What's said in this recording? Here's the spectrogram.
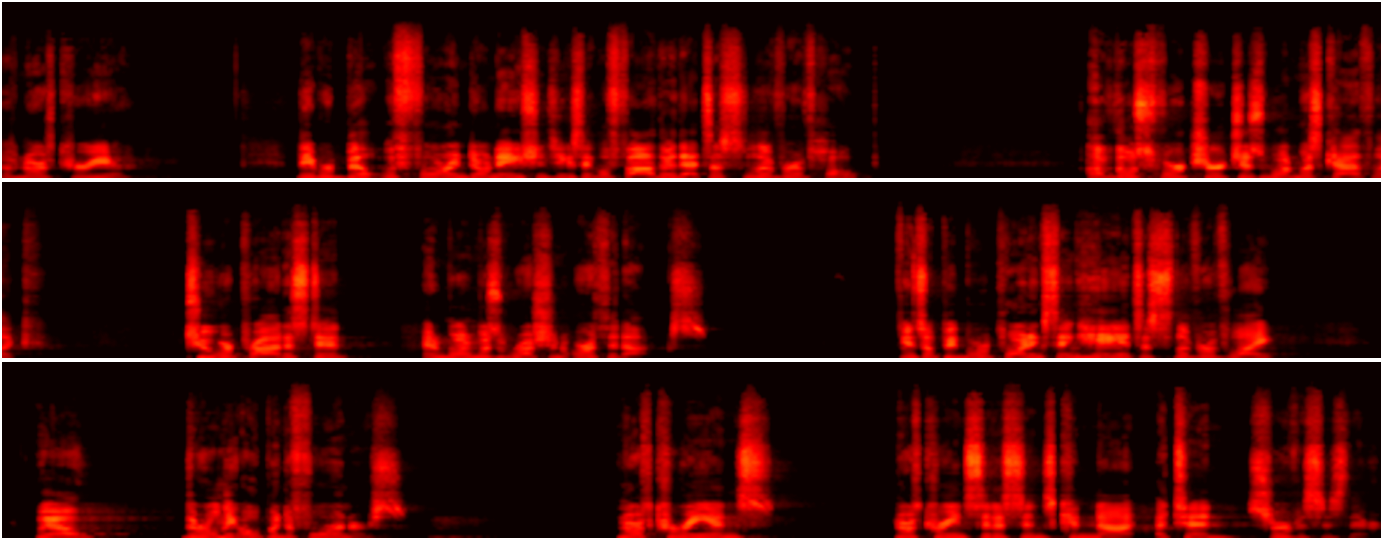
of North Korea. They were built with foreign donations. You can say, well, Father, that's a sliver of hope. Of those four churches, one was Catholic, two were Protestant, and one was Russian Orthodox. And so people were pointing, saying, hey, it's a sliver of light. Well, they're only open to foreigners. North Koreans, North Korean citizens cannot attend services there.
